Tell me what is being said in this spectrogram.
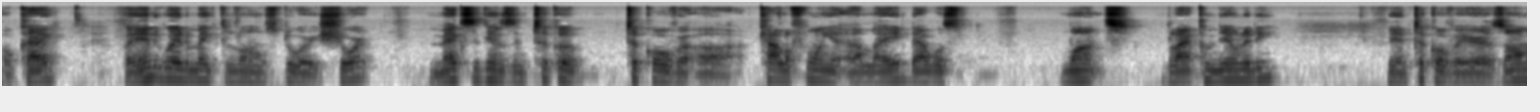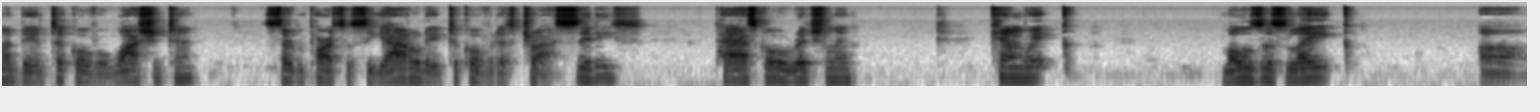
Okay? But anyway, to make the long story short, Mexicans and took a took over uh, California, LA. That was once black community. Then took over Arizona. Then took over Washington. Certain parts of Seattle. They took over the Tri Cities, Pasco, Richland, Kennewick, Moses Lake, uh,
